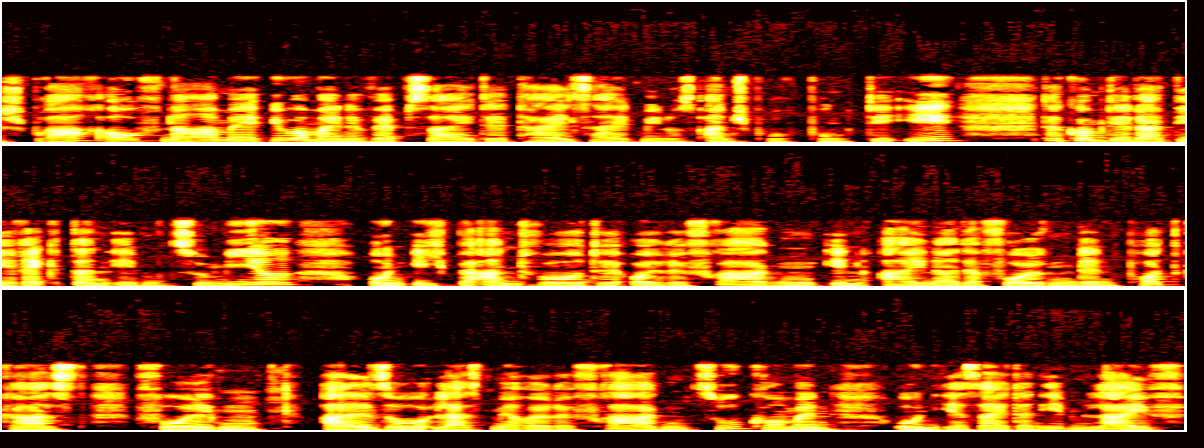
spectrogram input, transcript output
Sprachaufnahme über meine Webseite teilzeit-anspruch.de. Da kommt ihr da direkt dann eben zu mir und ich beantworte eure Fragen in einer der folgenden Podcast-Folgen. Also lasst mir eure Fragen zukommen und ihr seid dann eben live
